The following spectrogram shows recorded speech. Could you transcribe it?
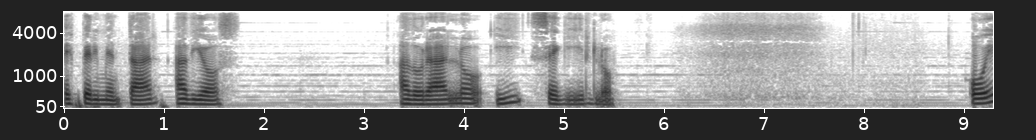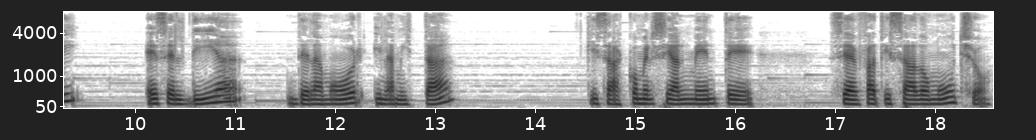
experimentar a Dios, adorarlo y seguirlo. Hoy es el día del amor y la amistad. Quizás comercialmente se ha enfatizado mucho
